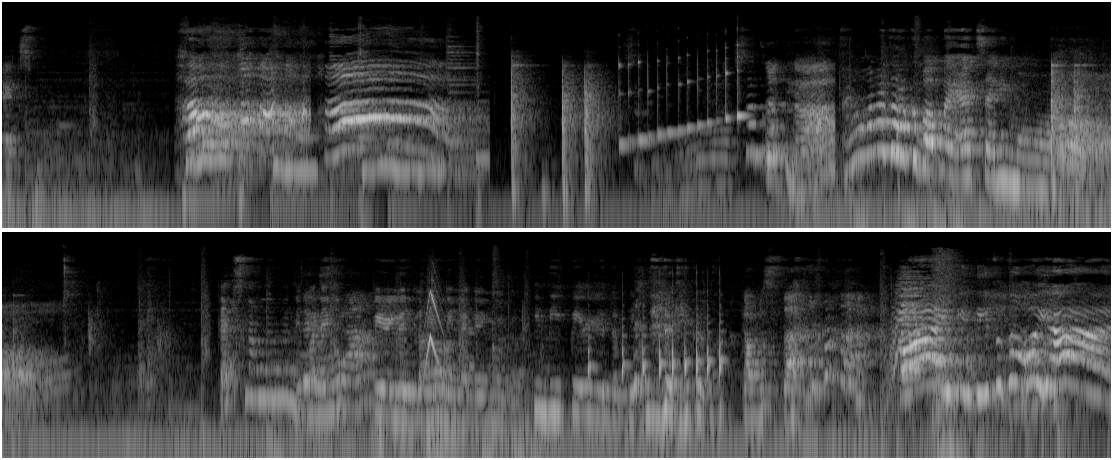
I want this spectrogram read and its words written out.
ex mo? Sagot na. I don't wanna talk about my ex anymore. Text lang naman. Di malay mo, period lang yung nilagay mo doon. Hindi period ang binilagay ko. Kamusta? Ay! Hindi totoo yan!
